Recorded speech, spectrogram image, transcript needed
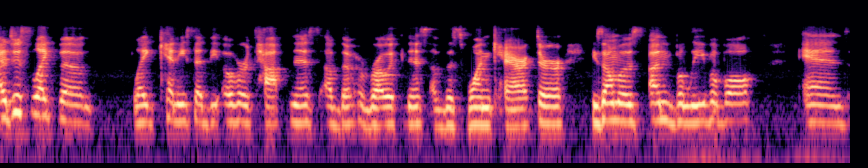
I just like the like Kenny said, the overtopness of the heroicness of this one character. He's almost unbelievable. And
